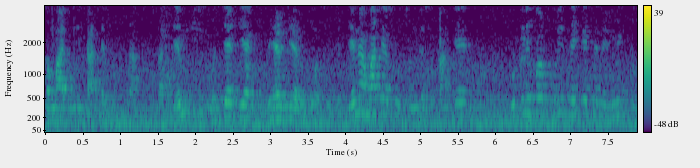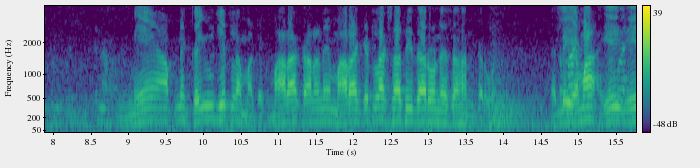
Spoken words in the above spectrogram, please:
સમાજની સાથે તેમની વચ્ચે જે ભેરઝેર ઊભો થયો છે તેના માટે શું સંદેશો? કારણ કે મેં આપને કહ્યું છે એટલા માટે મારા કારણે મારા કેટલાક સાથીદારોને સહન કરવાનું. એટલે એમાં એ એ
